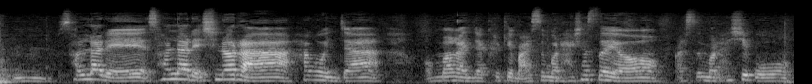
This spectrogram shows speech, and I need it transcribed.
음, 설날에 설날에 신어라 하고 이제 엄마가 이제 그렇게 말씀을 하셨어요. 말씀을 하시고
